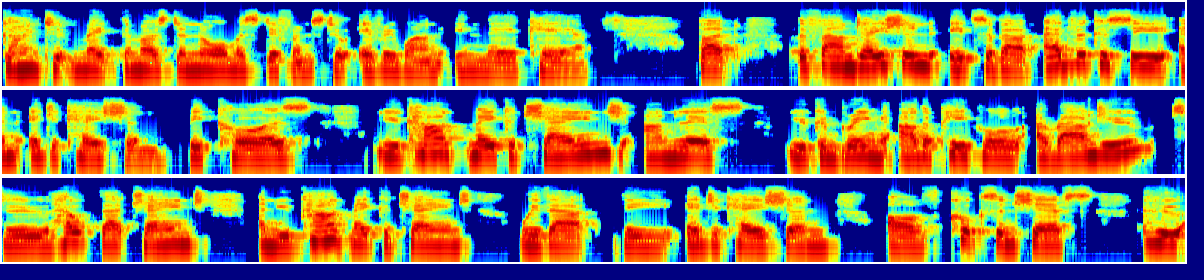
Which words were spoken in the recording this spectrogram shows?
going to make the most enormous difference to everyone in their care. But the foundation, it's about advocacy and education because you can't make a change unless you can bring other people around you to help that change, and you can't make a change without the education of cooks and chefs who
